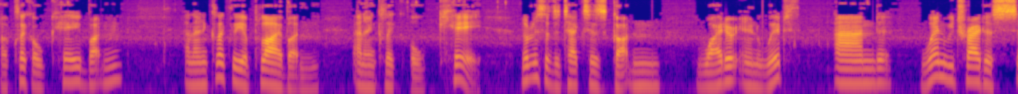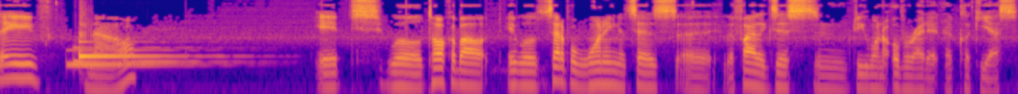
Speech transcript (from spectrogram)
I'll click OK button and then click the apply button and then click OK. Notice that the text has gotten wider in width and when we try to save now it will talk about it will set up a warning that says uh, the file exists and do you want to overwrite it? And click yes.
